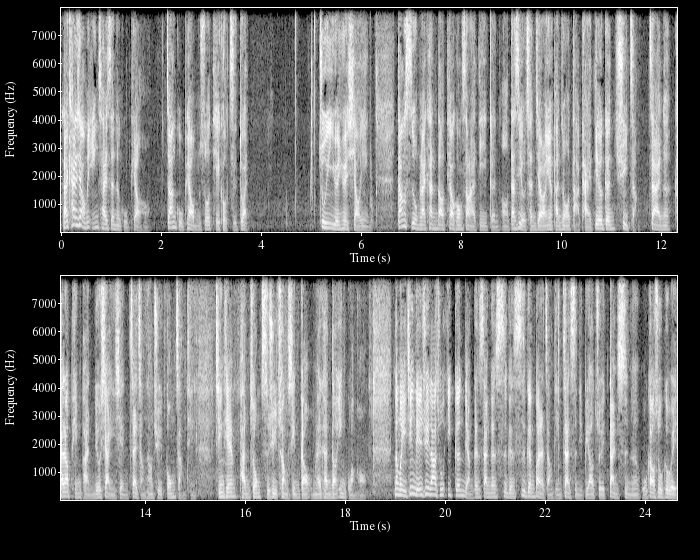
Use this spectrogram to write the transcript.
来看一下我们银财神的股票哈，这张股票我们说铁口直断，注意圆月效应。当时我们来看到跳空上来第一根哦，但是有成交了，因为盘中有打开，第二根续涨。再来呢，开到平盘留下影线，再涨上去攻涨停。今天盘中持续创新高，我们来看到硬广哦，那么已经连续拉出一根、两根、三根、四根、四根半的涨停，暂时你不要追。但是呢，我告诉各位，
